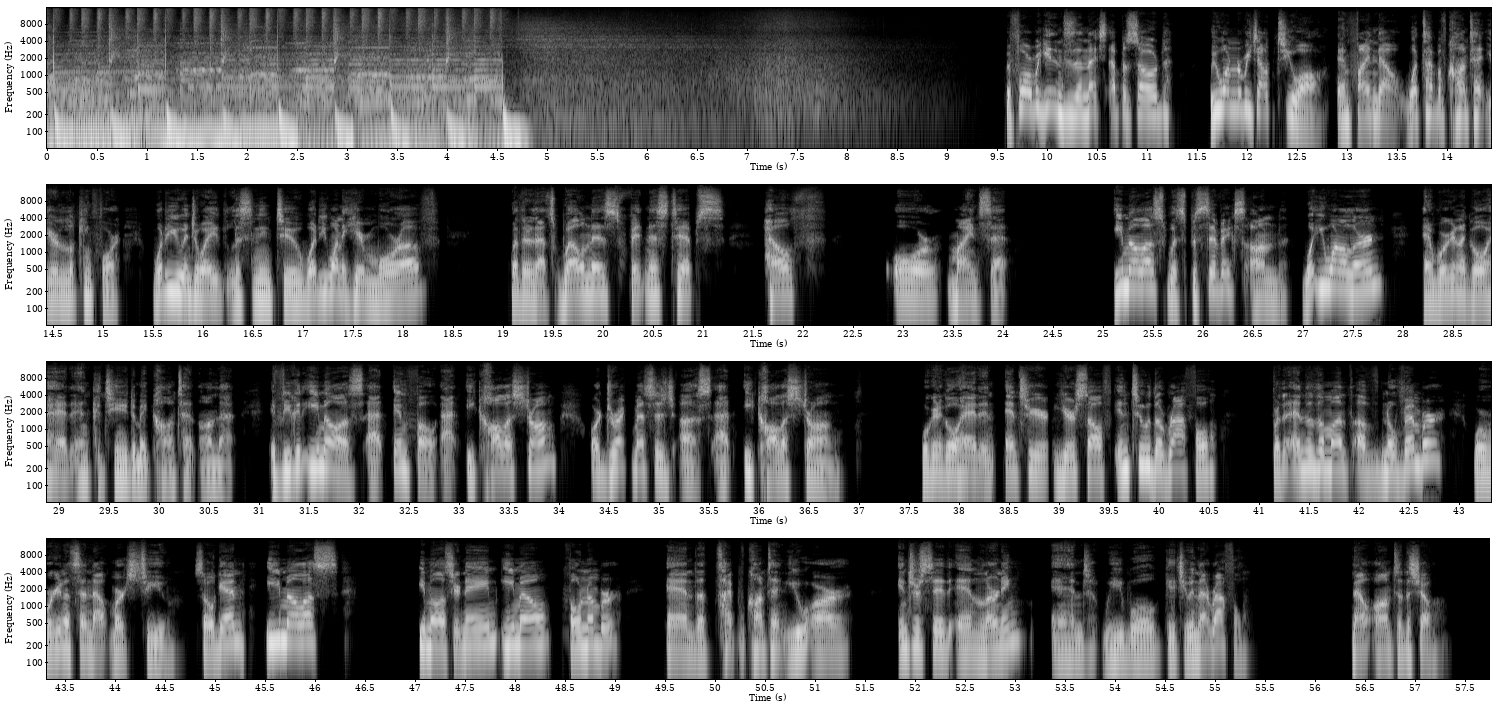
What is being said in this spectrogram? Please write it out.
Before we get into the next episode, we want to reach out to you all and find out what type of content you're looking for. What do you enjoy listening to? What do you want to hear more of? Whether that's wellness, fitness tips, health, or mindset. Email us with specifics on what you want to learn, and we're going to go ahead and continue to make content on that. If you could email us at info at Strong or direct message us at Strong. We're going to go ahead and enter yourself into the raffle for the end of the month of November, where we're going to send out merch to you. So again, email us, email us your name, email, phone number, and the type of content you are interested in learning, and we will get you in that raffle. Now on to the show.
